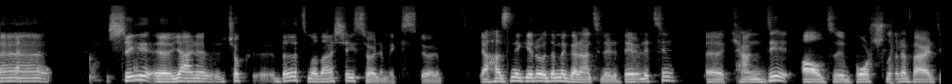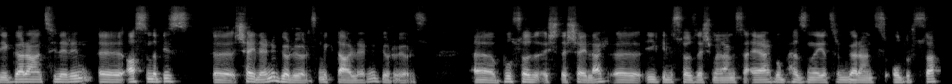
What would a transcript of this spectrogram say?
Ee, şeyi e, yani çok dağıtmadan şey söylemek istiyorum. Ya hazine geri ödeme garantileri devletin e, kendi aldığı borçlara verdiği garantilerin e, aslında biz şeylerini görüyoruz, miktarlarını görüyoruz. Bu söz, işte şeyler ilgili sözleşmeler mesela eğer bu hazine yatırım garantisi olursa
